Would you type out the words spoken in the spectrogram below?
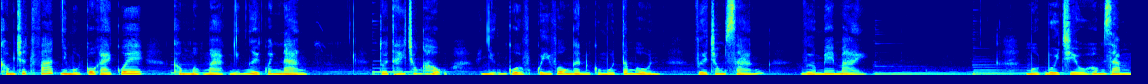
không chất phát như một cô gái quê, không mộc mạc những người quanh nàng. Tôi thấy trong hậu, những của quý vô ngần của một tâm hồn, vừa trong sáng, vừa mê mải một buổi chiều hôm rằm,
